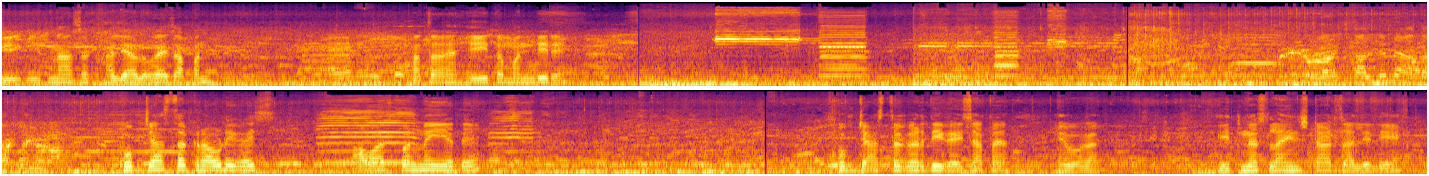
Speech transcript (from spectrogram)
इथनं असं खाली आलो गाईस आपण. आता हे इथं मंदिर आहे. चाललेलं आहे आता आपण. खूप जास्त क्राऊड आहे गाईस आवाज पण नाही येते खूप जास्त गर्दी गाईस आता. हे बघा. इथनंच लाईन स्टार्ट झालेली आहे.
